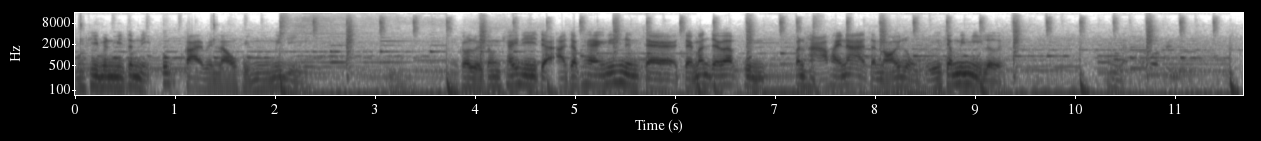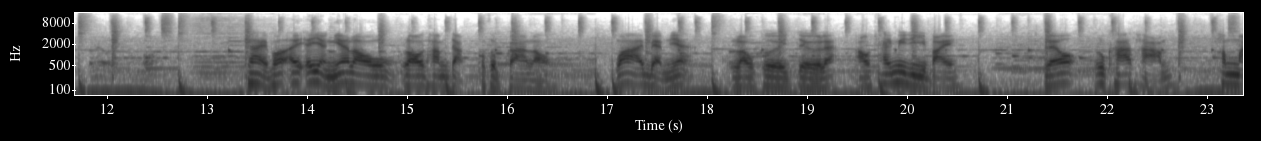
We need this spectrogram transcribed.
บางทีมันมีตำหนิปุ๊บกลายเป็นเราฝีมือไม่ดี ก็เลยต้องใช้ดีแต่อาจจะแพงนิดนึงแต่แต่มั่นใจว่าคุณปัญหาภายหน้าจะน้อยลง หรือจะไม่มีเลยใช่เพราะไอ้ไอ้อย่างเงี้ยเราเราทำจากประสบการณ์เรา ว่าไอ้แบบเนี้ยเราเคยเจอแล้วเอาใช้ไม่ดีไป แล้วลูกค้าถามทำไม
